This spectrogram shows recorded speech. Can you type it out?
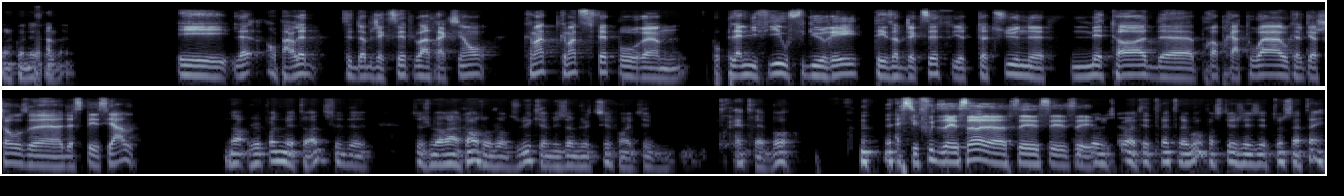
J'en connais quand même. Et là, on parlait d'objectifs, loi attraction. Comment, comment tu fais pour, euh, pour planifier ou figurer tes objectifs? As-tu une, méthode euh, propre à toi ou quelque chose euh, de spécial? Non, je n'ai pas de méthode. je me rends compte aujourd'hui que mes objectifs ont été très, très bas. Eh, c'est fou de dire ça. Là. C'est, c'est, ont été très, très beau parce que je les ai tous atteints.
